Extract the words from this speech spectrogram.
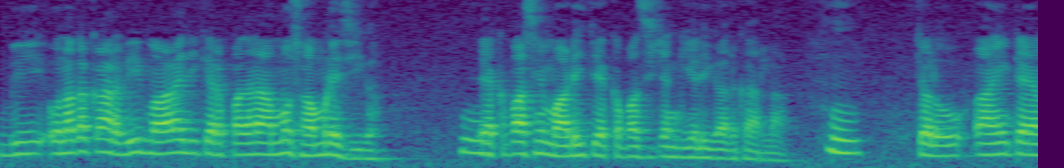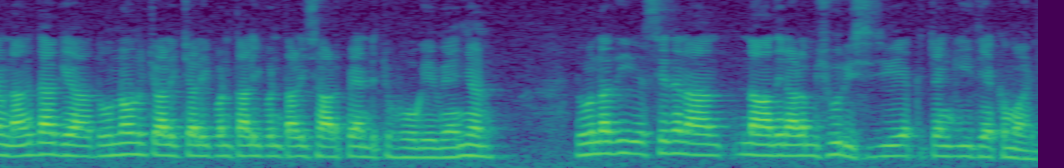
ਵੀ ਉਹਨਾਂ ਦਾ ਘਰ ਵੀ ਮਹਾਰਾਜ ਦੀ ਕਿਰਪਾ ਦੇ ਨਾਲ ਆਮੋ ਸਾਹਮਣੇ ਸੀਗਾ। ਇੱਕ ਪਾਸੇ ਮਾੜੀ ਤੇ ਇੱਕ ਪਾਸੇ ਚੰਗੀ ਵਾਲੀ ਗੱਲ ਕਰ ਲਾ। ਹੂੰ। ਚਲੋ ਐਂ ਟਾਈਮ ਲੰਘਦਾ ਗਿਆ ਦੋਨਾਂ ਨੂੰ 40 40 45 45 ਸਾਲ ਪਿੰਡ 'ਚ ਹੋ ਗਏ ਵਿਆਹਾਂ ਨੂੰ ਦੋਨਾਂ ਦੀ ਇਸੇ ਦੇ ਨਾਂ ਨਾਂ ਦੇ ਨਾਲ ਮਸ਼ਹੂਰੀ ਸੀ ਜੀ ਇੱਕ ਚੰਗੀ ਤੇ ਇੱਕ ਮਾੜੀ।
